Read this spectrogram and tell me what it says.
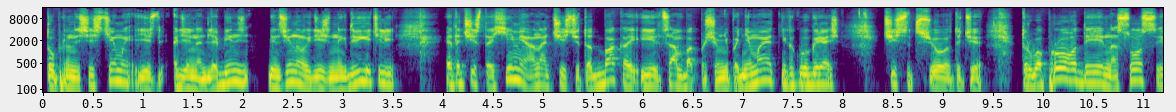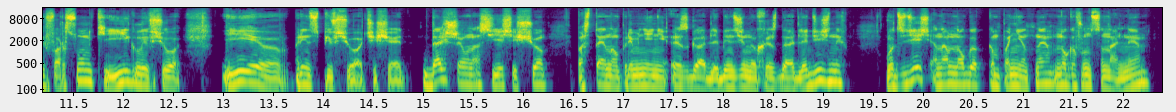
топливной системы, есть отдельно для бензиновых, дизельных двигателей. Это чистая химия, она чистит от бака, и сам бак причем не поднимает никакую грязь, чистит все вот эти трубопроводы, насосы, форсунки, иглы, все. И, в принципе, все очищает. Дальше у нас есть еще постоянное применение СГА для бензиновых, СДА для дизельных. Вот здесь она многокомпонентная, многофункциональная –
